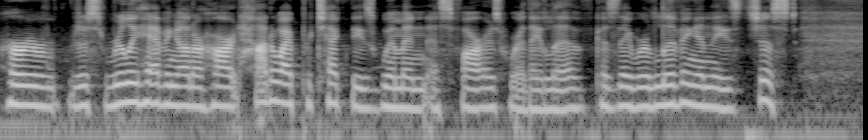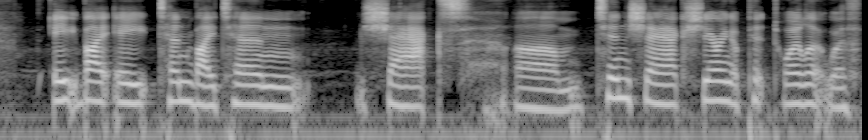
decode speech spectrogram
her just really having on her heart how do I protect these women as far as where they live? Because they were living in these just eight by eight, ten by ten shacks, um, tin shacks, sharing a pit toilet with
